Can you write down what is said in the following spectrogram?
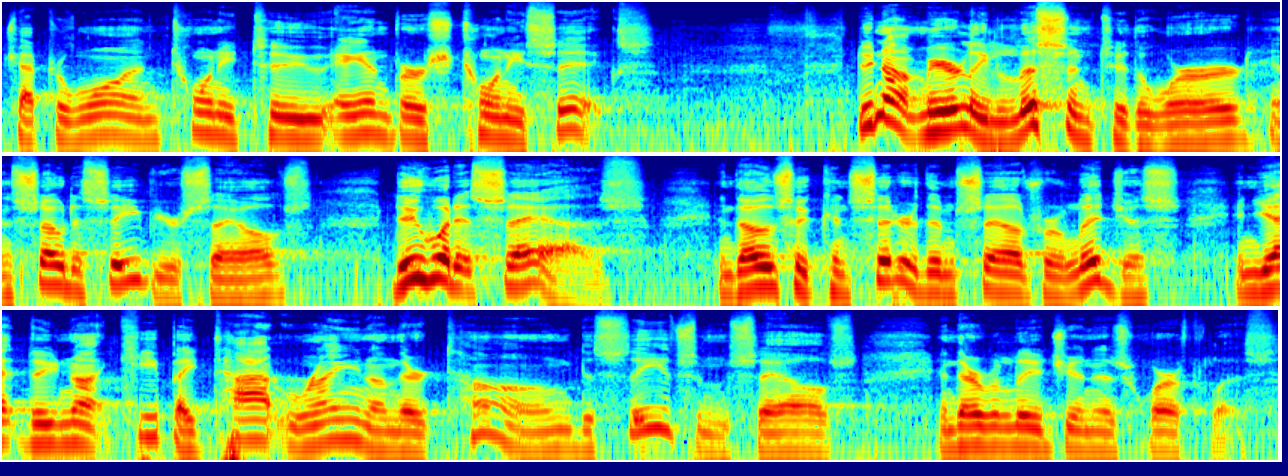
chapter 1, 22, and verse 26. Do not merely listen to the word and so deceive yourselves. Do what it says. And those who consider themselves religious and yet do not keep a tight rein on their tongue deceives themselves, and their religion is worthless.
